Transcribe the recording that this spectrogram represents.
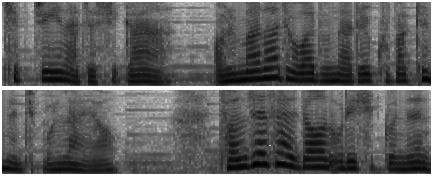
집주인 아저씨가 얼마나 저와 누나를 구박했는지 몰라요. 전세 살던 우리 식구는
